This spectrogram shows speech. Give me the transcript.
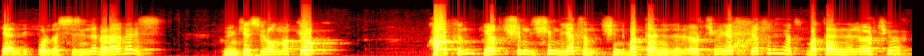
geldik burada sizinle beraberiz. Münkesir olmak yok. Kalkın, yat, şimdi şimdi yatın. Şimdi battaniyeleri örtüyor. Yat, yatın, yatın, battaniyeleri örtüyor.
